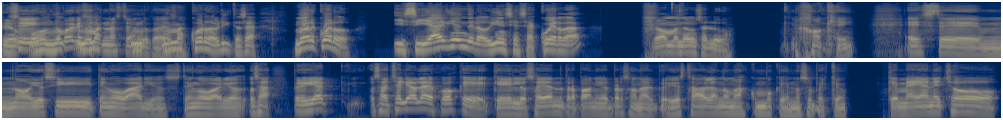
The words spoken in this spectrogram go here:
Pero Sí, oh, no, puede que no se- me, no esté en tu no- cabeza. no me acuerdo ahorita. O sea, no recuerdo. Y si alguien de la audiencia se acuerda, le voy a mandar un saludo. Ok. Este, no, yo sí tengo varios, tengo varios, o sea, pero ya, o sea, Charlie habla de juegos que, que los hayan atrapado a nivel personal, pero yo estaba hablando más como que, no sé, pues que, que me hayan hecho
